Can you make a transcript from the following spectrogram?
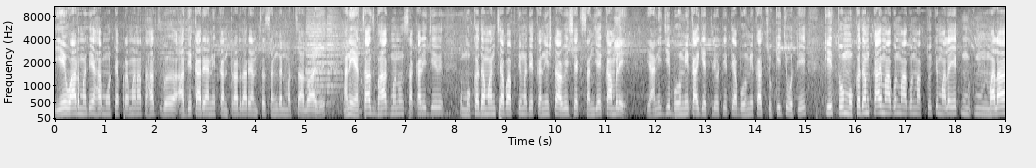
ये वाडमध्ये हा मोठ्या प्रमाणात हा अधिकारी आणि कंत्राटदार यांचं संगनमत चालू आहे. आणि ह्याचाच भाग म्हणून सकाळी जे मुकदमांच्या बाबतीमध्ये कनिष्ठ अभिषेक संजय कांबळे यांनी जी भूमिका घेतली होती त्या भूमिका चुकीची होती की तो मुकदम काय मागून मागून मागतो की मला एक मला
